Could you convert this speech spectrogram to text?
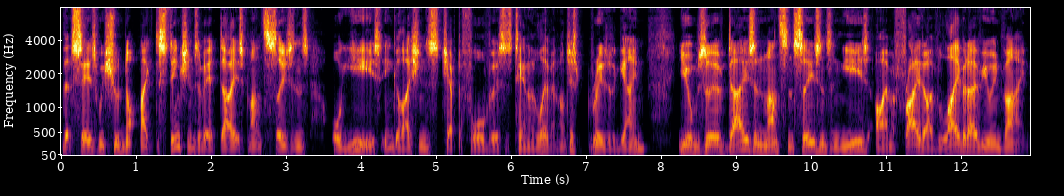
that says we should not make distinctions about days, months, seasons, or years in Galatians chapter 4 verses 10 and 11. I'll just read it again. You observe days and months and seasons and years. I am afraid I've laboured over you in vain.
